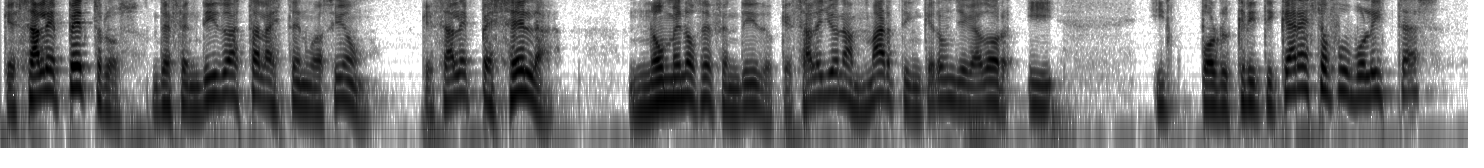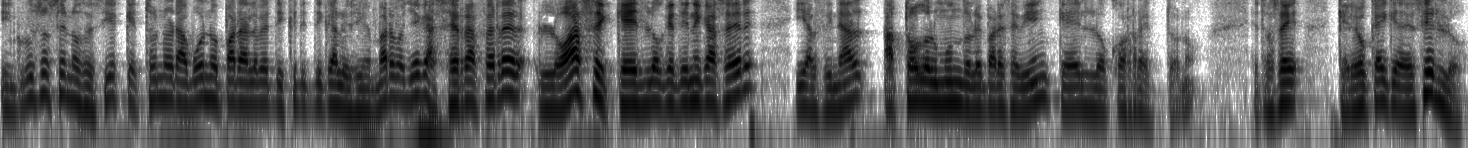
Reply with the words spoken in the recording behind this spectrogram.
que sale Petros, defendido hasta la extenuación, que sale Pesela, no menos defendido, que sale Jonas Martin, que era un llegador, y, y por criticar a estos futbolistas incluso se nos decía que esto no era bueno para el Betis criticarlo y sin embargo llega Serra Ferrer, lo hace, que es lo que tiene que hacer y al final a todo el mundo le parece bien que es lo correcto, ¿no? Entonces, creo que hay que decirlo,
